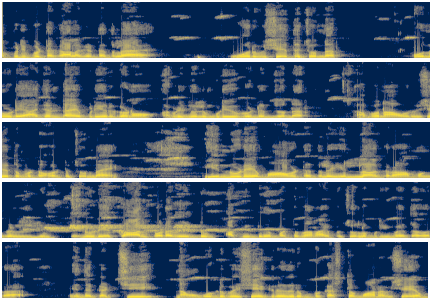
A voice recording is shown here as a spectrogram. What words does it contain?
அப்படிப்பட்ட காலகட்டத்தில் ஒரு விஷயத்த சொன்னார். உன்னுடைய அஜெண்டா எப்படி இருக்கணும் அப்படின்னு சொல்லி முடிவு பண்ணுன்னு சொன்னார். அப்போ நான் ஒரு விஷயத்த மட்டும் அவர்கிட்ட சொன்னேன். என்னுடைய மாவட்டத்தில் எல்லா கிராமங்களிலும் என்னுடைய கால் பட வேண்டும் அப்படின்றத மட்டும்தான் நான் இப்போ சொல்ல முடியுமே தவிர இந்த கட்சி நம்ம கொண்டு போய் சேர்க்கறது ரொம்ப கஷ்டமான விஷயம்.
